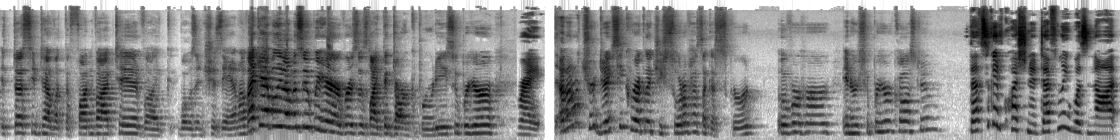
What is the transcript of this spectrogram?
It does seem to have like the fun vibe to it, like what was in Shazam of I can't believe I'm a superhero versus like the dark broody superhero. right. And I'm not sure, did I see correctly that she sort of has like a skirt over her in her superhero costume? That's a good question. It definitely was not.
